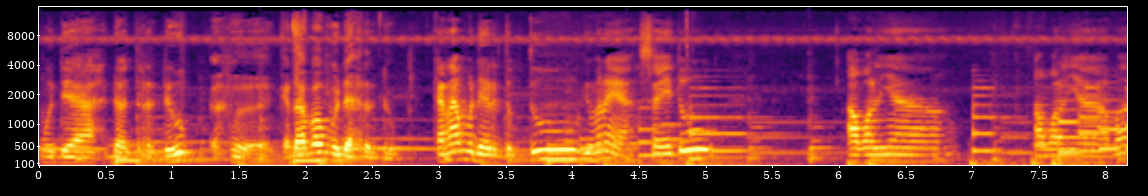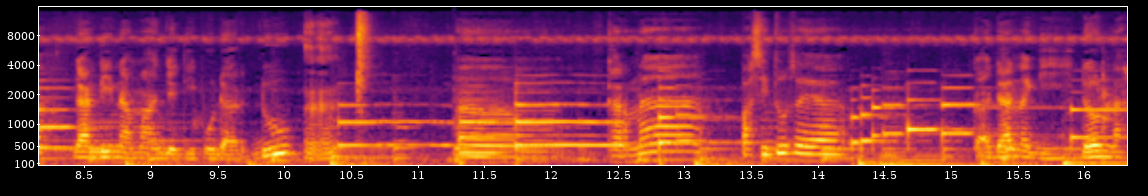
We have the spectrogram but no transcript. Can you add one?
mudah dot redup Kenapa mudah redup? karena mudah redup tuh gimana ya saya itu awalnya awalnya apa ganti nama jadi mudah redup Heeh. eh, karena pas itu saya keadaan lagi down lah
